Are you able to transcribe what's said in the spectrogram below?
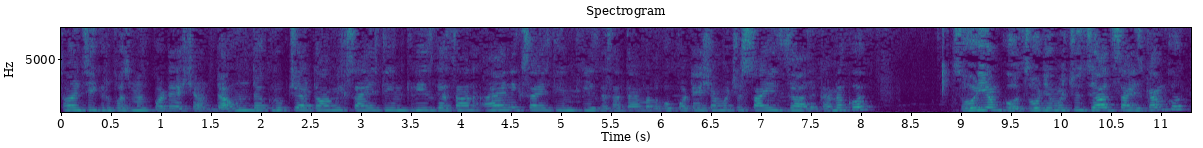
तुसी ग्रुपस मज potassium down the group atomic size ती इंक्रीज गसान आयनिक साइज़ ती इंक्रीज गसान तम मतलब पोटेशियम साइज़ ज़्यादा कम कोत सोडियम को सोडियम ज़्यादा साइज़ कम कोत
